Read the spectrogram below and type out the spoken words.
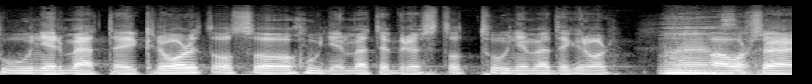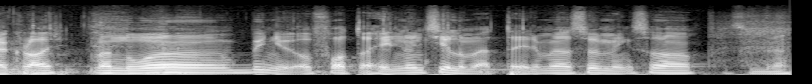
200 meter crawl, og så 100 meter brøst og 200 meter crawl. Jeg var så klar. Men nå begynner vi å få til å holde noen kilometer med svømming, så Så bra.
